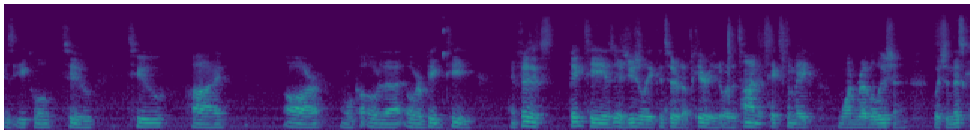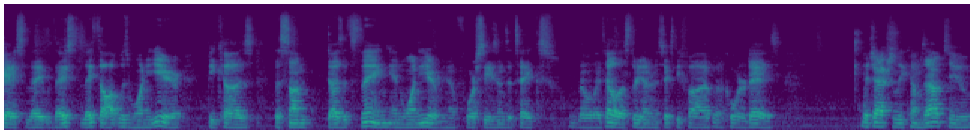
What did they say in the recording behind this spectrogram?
is equal to 2 pi r, and we'll call over that over big T. In physics, big T is, is usually considered a period, or the time it takes to make one revolution, which in this case they, they, they thought was one year because the sun does its thing in one year. You know, four seasons it takes, though they tell us, 365 and a quarter days, which actually comes out to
